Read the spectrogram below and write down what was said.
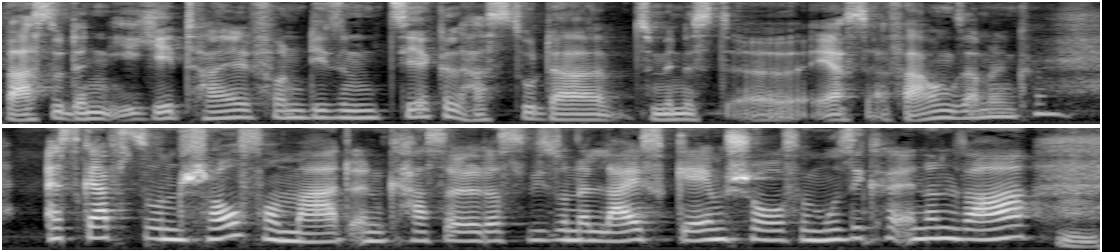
Warst du denn je Teil von diesem Zirkel? Hast du da zumindest äh, erste Erfahrungen sammeln können? Es gab so ein Showformat in Kassel, das wie so eine Live-Game-Show für MusikerInnen war. Mhm.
